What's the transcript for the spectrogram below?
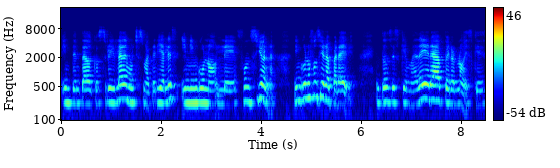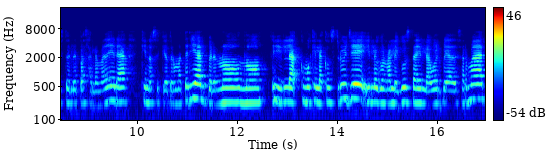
intentado construirla de muchos materiales y ninguno le funciona, ninguno funciona para él. Entonces, ¿qué madera? Pero no, es que esto le pasa a la madera, que no sé qué otro material, pero no, no, y la, como que la construye y luego no le gusta y la vuelve a desarmar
